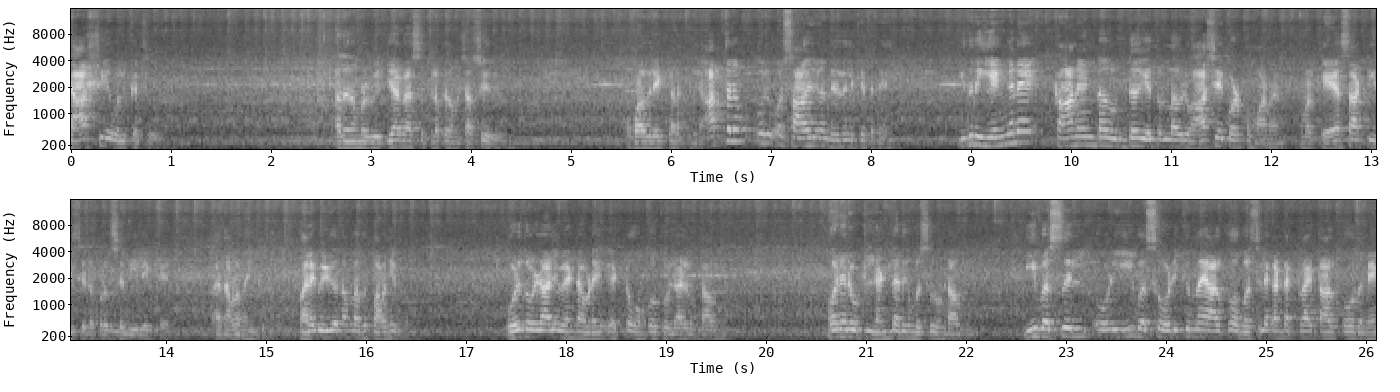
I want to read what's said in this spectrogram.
രാഷ്ട്രീയവൽക്കരിച്ചത് അത് നമ്മൾ വിദ്യാഭ്യാസത്തിലൊക്കെ നമ്മൾ ചർച്ച ചെയ്തിരുന്നു. അപ്പോൾ അതിലേക്ക് കടക്കുന്നില്ല അത്തരം ഒരു സാഹചര്യം നിലനിൽക്കെ തന്നെ ഇതിന് എങ്ങനെ കാണേണ്ടതുണ്ട് എന്നുള്ള ഒരു ആശയക്കുഴപ്പമാണ് നമ്മൾ കെ എസ് ആർ ടി സിയുടെ പ്രതിസന്ധിയിലേക്ക് നമ്മൾ നയിക്കുന്നത്. പല വീഡിയോ നമ്മളത് പറഞ്ഞിരുന്നു. ഒരു തൊഴിലാളി വേണ്ട അവിടെ എട്ടോ ഒമ്പതോ തൊഴിലാളികൾ ഉണ്ടാകുന്നു ഒരേ റൂട്ടിൽ രണ്ടിലധികം ബസ്സുകൾ ഉണ്ടാകുന്നു ഈ ബസ്സിൽ ഈ ബസ് ഓടിക്കുന്ന ആൾക്കോ ബസ്സിലെ കണ്ടക്ടറായിട്ട് ആൾക്കോ തന്നെ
